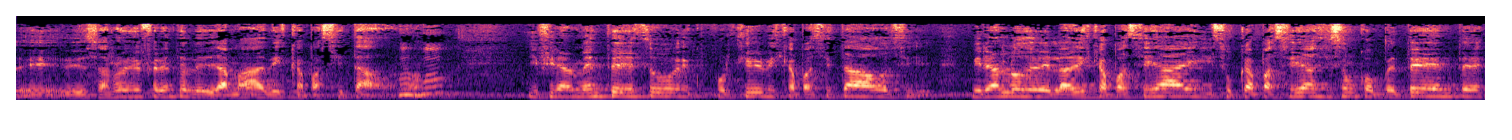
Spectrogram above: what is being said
de, de desarrollo diferente les llamaba discapacitados, ¿no? Y finalmente eso, ¿por qué discapacitados? Si, mirarlos de la discapacidad y su capacidad, si son competentes.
